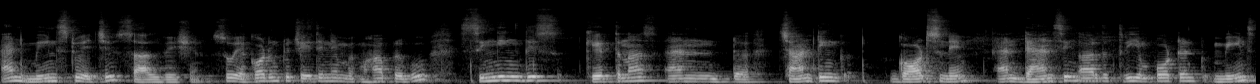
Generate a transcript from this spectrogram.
and means to achieve salvation. So, according to Chaitanya Mahaprabhu, singing these kirtanas and uh, chanting God's name and dancing are the three important means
